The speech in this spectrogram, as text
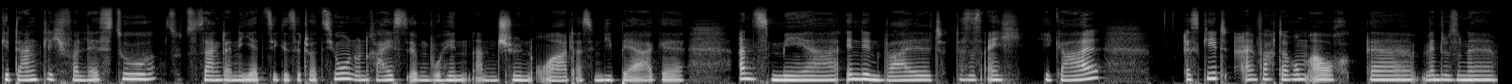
gedanklich verlässt du sozusagen deine jetzige Situation und reist irgendwo hin an einen schönen Ort, also in die Berge, ans Meer, in den Wald. Das ist eigentlich egal. Es geht einfach darum auch, äh, wenn du so eine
